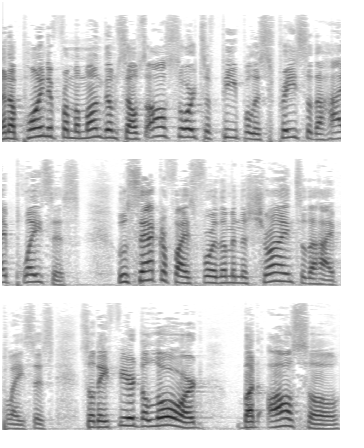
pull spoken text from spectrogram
and appointed from among themselves all sorts of people as priests of the high places, who sacrificed for them in the shrines of the high places. So they feared the Lord, but also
